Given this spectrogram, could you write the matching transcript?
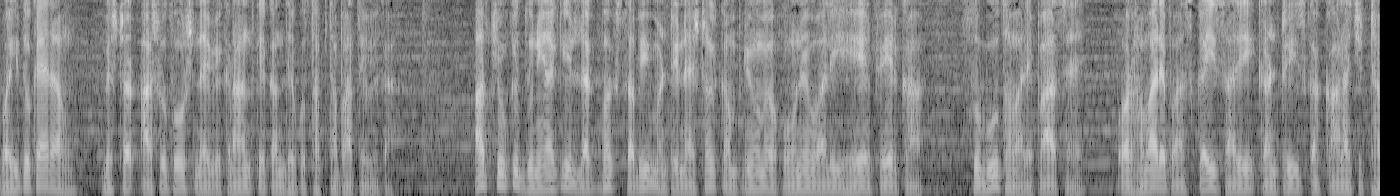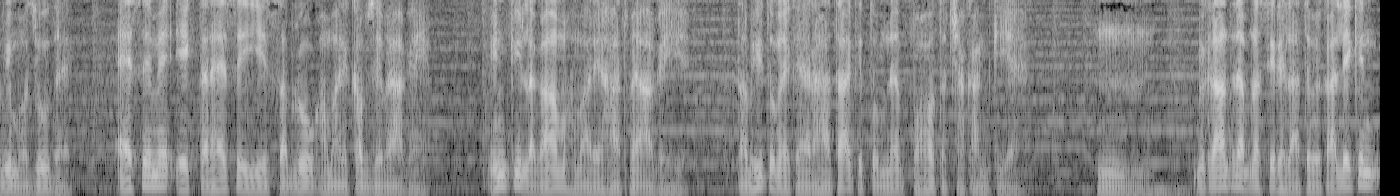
वही तो कह रहा हूँ, मिस्टर आशुतोष ने विक्रांत के कंधे को थपथपाते हुए कहा। अब चूँकि दुनिया की लगभग सभी मल्टीनेशनल कंपनियों में होने वाली हेर फेर का सबूत हमारे पास है और हमारे पास कई सारी कंट्रीज़ का काला चिट्ठा भी मौजूद है, ऐसे में एक तरह से ये सब लोग हमारे कब्जे में आ गए इनकी लगाम हमारे हाथ में आ गई है। तभी तो मैं कह रहा था कि तुमने बहुत अच्छा काम किया है। हम्म विक्रांत ने अपना सिर हिलाते हुए कहा, लेकिन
